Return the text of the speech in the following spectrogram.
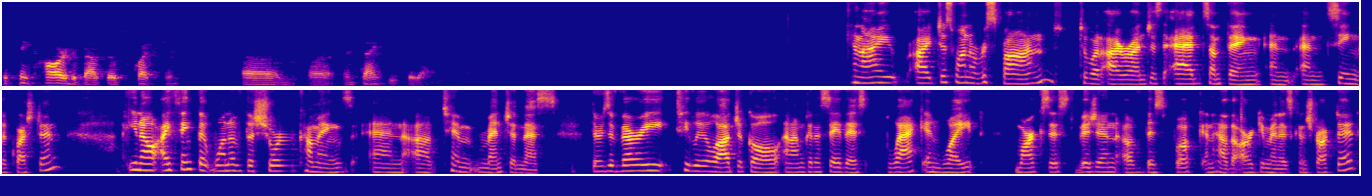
to think hard about those questions. Um, uh, and thank you for that. Can I, I just want to respond to what Ira and just add something and, and seeing the question you know, I think that one of the shortcomings, and uh, Tim mentioned this, there's a very teleological, and I'm going to say this, black and white Marxist vision of this book and how the argument is constructed.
